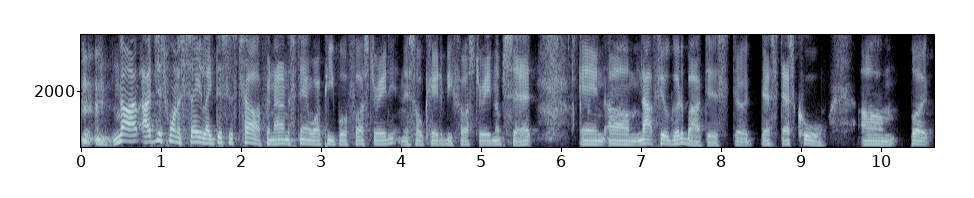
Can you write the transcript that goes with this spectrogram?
no, I, I just want to say like this is tough, and I understand why people are frustrated, and it's okay to be frustrated and upset, and um, not feel good about this. The, that's that's cool. Um, but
